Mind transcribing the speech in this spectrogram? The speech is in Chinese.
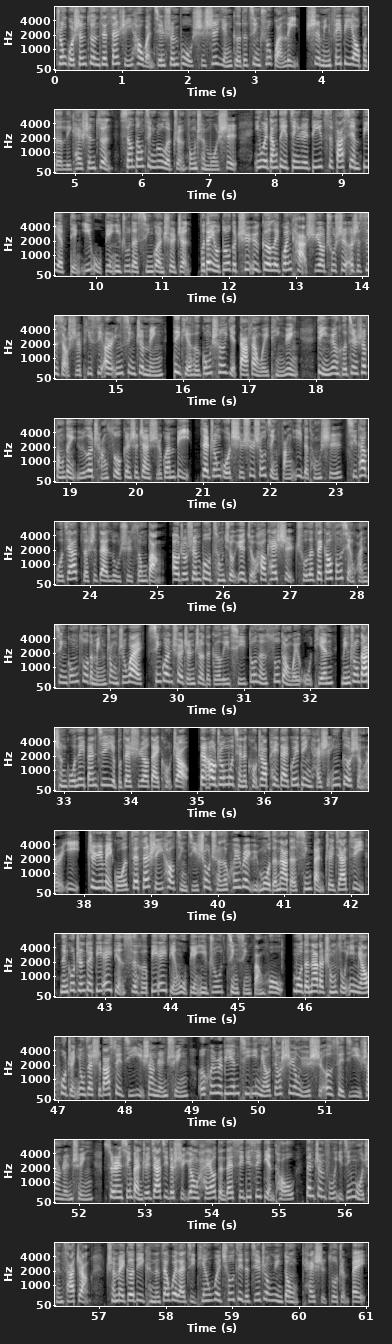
中国深圳在三十一号晚间宣布实施严格的进出管理，市民非必要不得离开深圳，相当进入了准封城模式。因为当地近日第一次发现 BF. 点一五变异株的新冠确诊，不但有多个区域各类关卡需要出示二十四小时 PCR 阴性证明，地铁和公车也大范围停运，电影院和健身房等娱乐场所更是暂时关闭。在中国持续收紧防疫的同时，其他国家则是在陆续松绑。澳洲宣布从九月九号开始，除了在高风险环境工作的民众之外，新冠确诊者的隔离期都能缩短为五天，民众搭乘国内班机也不再需要戴口罩。但澳洲目前的口罩佩戴规定还是因各省而异。至于美国，在三十一号紧急授权了辉瑞与莫德纳的新版追加剂，能够针对 BA. 点四和 BA. 点五变异株进行防护。莫德纳的重组疫苗获准用在十八岁及以上人群，而辉瑞 BNT 疫苗将适用于十二岁及以上人群。虽然新版追加剂的使用还要等待 CDC 点头，但政府已经摩拳擦掌，全美各地可能在未来几天为秋季的接种运动开始做准备。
